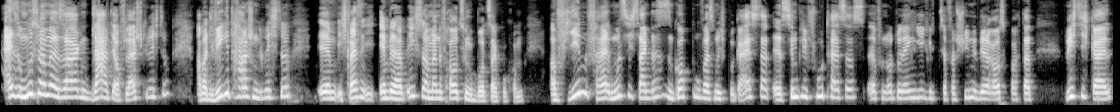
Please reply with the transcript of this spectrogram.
Also muss man mal sagen, klar hat er auch Fleischgerichte, aber die vegetarischen Gerichte, ähm, ich weiß nicht, entweder habe ich oder meine Frau zum Geburtstag bekommen. Auf jeden Fall muss ich sagen, das ist ein Kochbuch, was mich begeistert. Äh, Simply Food heißt das äh, von Otto Lengi, gibt es ja verschiedene, die er rausgebracht hat. Richtig geil.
